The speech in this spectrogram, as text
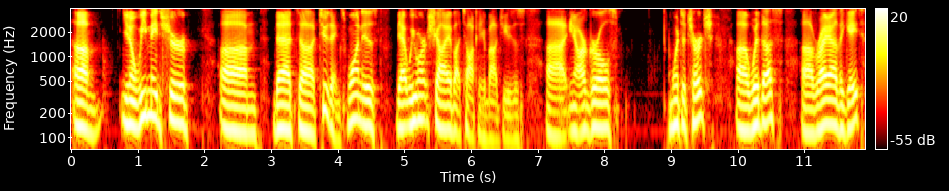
Um, you know, we made sure um, that uh, two things. One is that we weren't shy about talking about Jesus. Uh, you know, our girls went to church uh, with us uh, right out of the gate.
